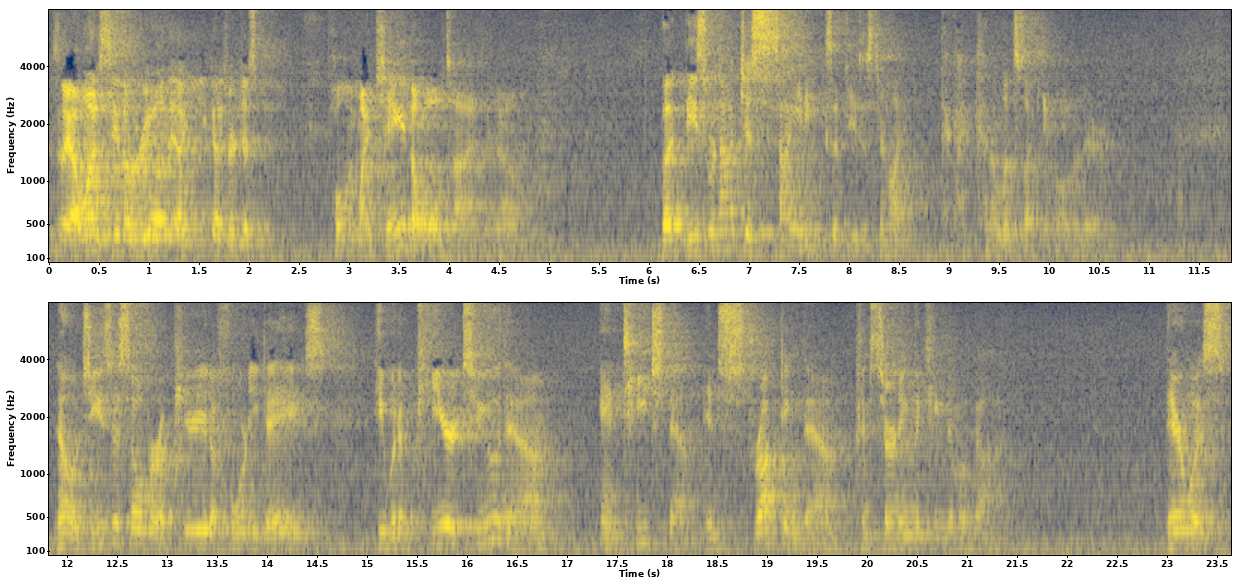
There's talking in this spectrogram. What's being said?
It's, like, I want to see the real, you guys are just pulling my chain the whole time, you know? But these were not just sightings of Jesus. They're like, that guy kind of looks like him over there. No, Jesus, over a period of 40 days, he would appear to them and teach them, instructing them concerning the kingdom of God. There was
